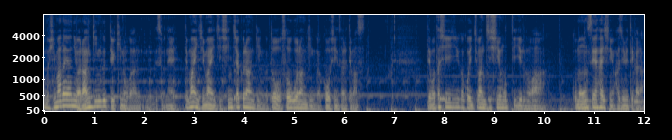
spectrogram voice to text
このヒマラヤにはランキングっていう機能があるんですよね。で毎日毎日新着ランキングと総合ランキングが更新されてます。で私がこれ一番自信を持って言えるのはこの音声配信を始めてから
